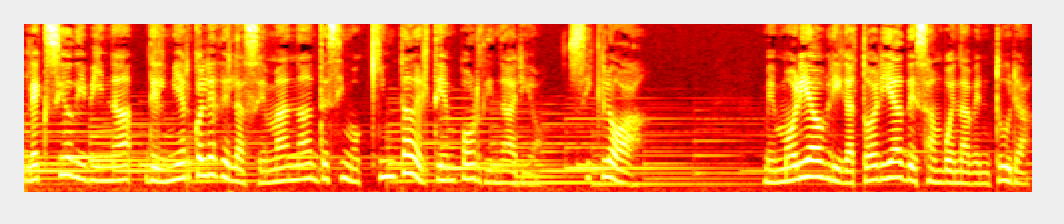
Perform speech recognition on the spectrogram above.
Lección Divina del miércoles de la semana decimoquinta del tiempo ordinario, ciclo A. Memoria obligatoria de San Buenaventura,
